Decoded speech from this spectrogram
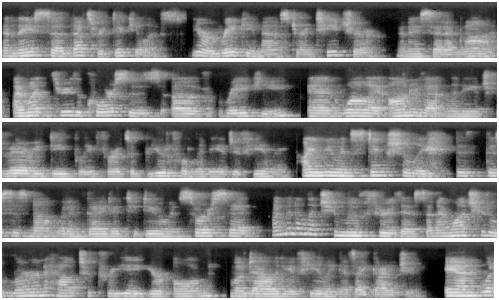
And they said, That's ridiculous. You're a Reiki master and teacher. And I said, I'm not. I went through the courses of Reiki. And while I honor that lineage very deeply, for it's a beautiful lineage of healing, I knew instinctually this, this is not what I'm guided to do. And Source said, I'm going to let you move through this. And I want you to learn how to create your own modality of healing as I guide you. And what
